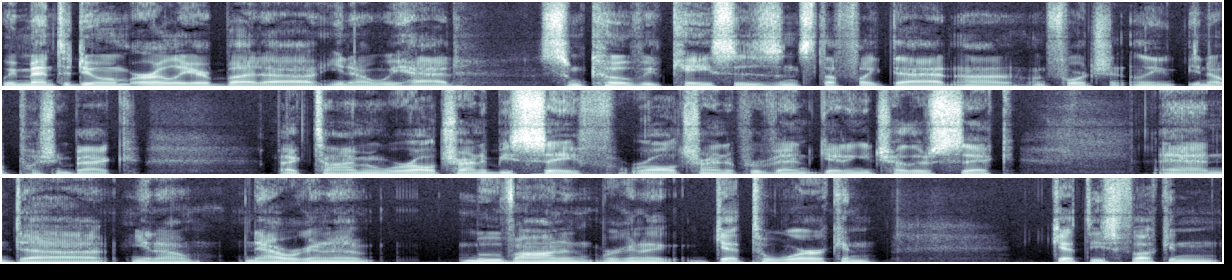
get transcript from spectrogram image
We meant to do them earlier, but uh, you know we had some COVID cases and stuff like that. Uh, unfortunately, you know, pushing back back time, and we're all trying to be safe. We're all trying to prevent getting each other sick, and uh, you know now we're gonna move on and we're gonna get to work and get these fucking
